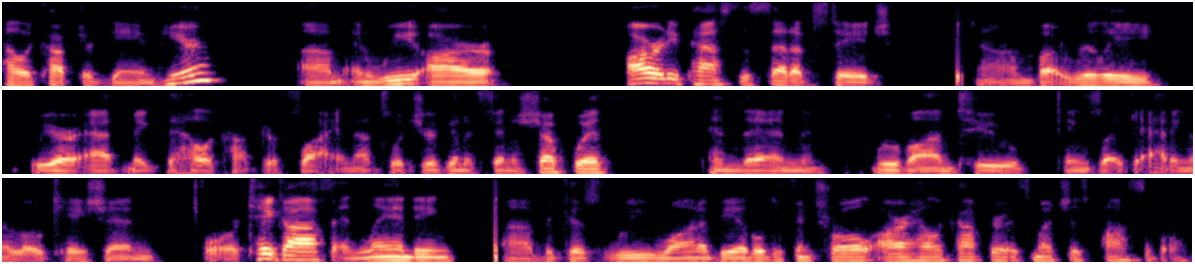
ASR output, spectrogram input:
helicopter game here. Um, and we are already past the setup stage, um, but really we are at make the helicopter fly. And that's what you're going to finish up with and then move on to things like adding a location for takeoff and landing uh, because we want to be able to control our helicopter as much as possible.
